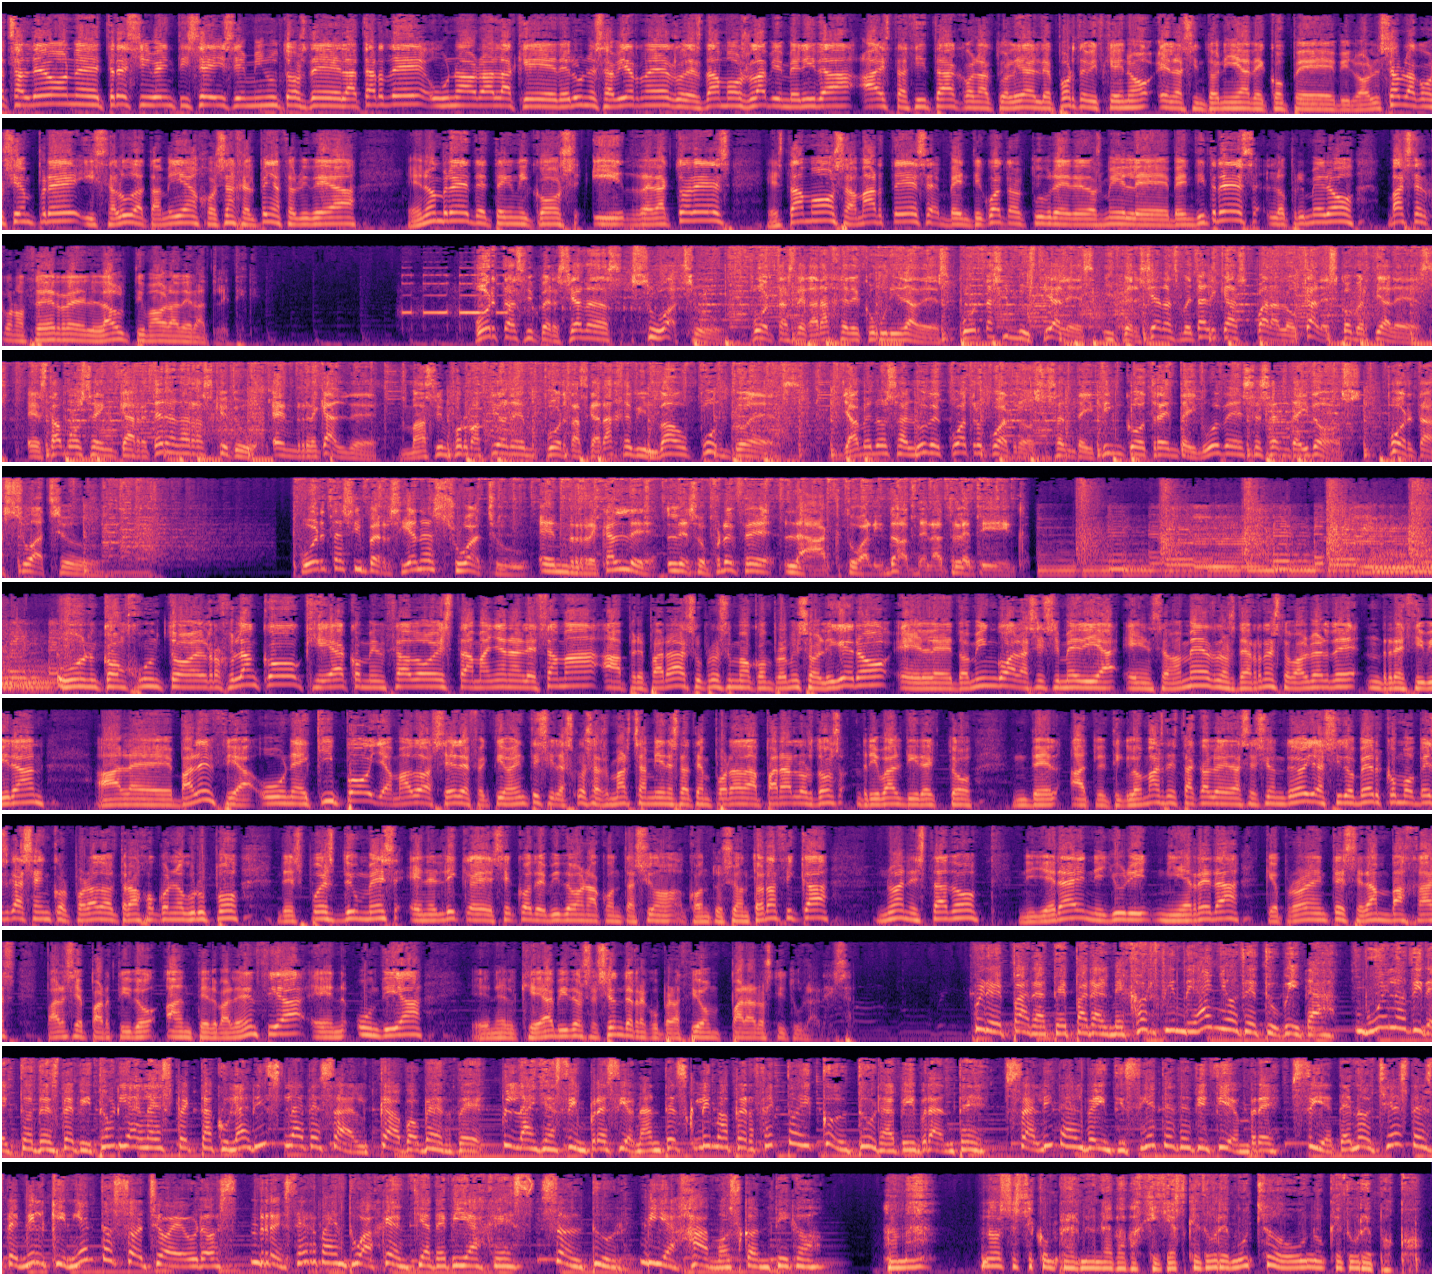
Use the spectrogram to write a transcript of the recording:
Arrachaldeón, eh, 3 y 26 minutos de la tarde, una hora a la que de lunes a viernes les damos la bienvenida a esta cita con la actualidad del deporte vizcaíno en la sintonía de Cope Bilbao. Les habla como siempre y saluda también José Ángel Peña Zolvidea en nombre de técnicos y redactores. Estamos a martes 24 de octubre de 2023. Lo primero va a ser conocer la última hora del Athletic. Puertas y persianas Suachu. Puertas de garaje de comunidades, puertas industriales y persianas metálicas para locales comerciales. Estamos en Carretera Larrasquitu, en Recalde. Más información en puertasgarajebilbao.es. Llámenos al 944 65 39 62. Puertas Suachu. Puertas y persianas Suachu. En Recalde les ofrece la actualidad del Athletic. Un conjunto, el rojiblanco, que ha comenzado esta mañana en Lezama a preparar su próximo compromiso liguero. El eh, domingo a las seis y media en Samamés, los de Ernesto Valverde recibirán al eh, Valencia, un equipo llamado a ser efectivamente, si las cosas marchan bien esta temporada para los dos, rival directo del Athletic. Lo más destacable de la sesión de hoy ha sido ver cómo Vesga se ha incorporado al trabajo con el grupo después de un mes en el dique seco debido a una contusión, contusión torácica. No han estado ni Geray, ni Yuri, ni Herrera, que probablemente serán bajas para ese partido ante el Valencia en un día en el que ha habido sesión de recuperación para los titulares. Prepárate para el mejor fin de año de tu vida. Vuelo directo desde Vitoria a la espectacular Isla de Sal, Cabo Verde. Playas impresionantes, clima perfecto y cultura vibrante. Salida el 27 de diciembre. Siete noches desde 1.508 euros. Reserva en tu agencia de viajes. Sol Tour. Viajamos contigo. Mamá, no sé si comprarme un lavavajillas que dure mucho o uno que dure poco.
